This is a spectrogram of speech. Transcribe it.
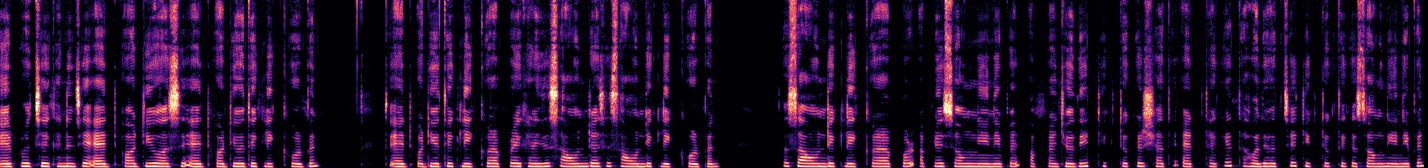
এরপর হচ্ছে এখানে যে অ্যাড অডিও আছে অ্যাড অডিওতে ক্লিক করবেন। অ্যাড অডিওতে ক্লিক করার পর এখানে যে সাউন্ড আছে সাউন্ডে ক্লিক করবেন। তো সাউন্ডে ক্লিক করার পর আপনি সং নিয়ে নেবেন। আপনার যদি টিকটকের সাথে অ্যাড থাকে, তাহলে হচ্ছে টিকটক থেকে সং নিয়ে নেবেন।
